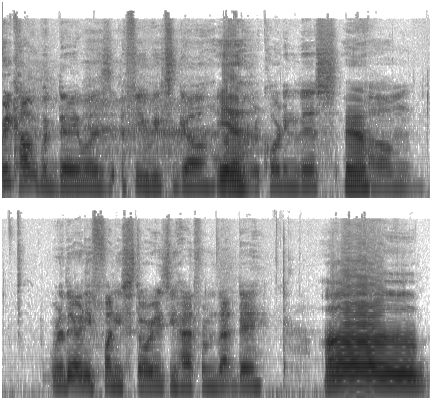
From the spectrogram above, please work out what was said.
Free Comic Book Day was a few weeks ago. Yeah. Recording this. Yeah. Um, were there any funny stories you had from that day? Um.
